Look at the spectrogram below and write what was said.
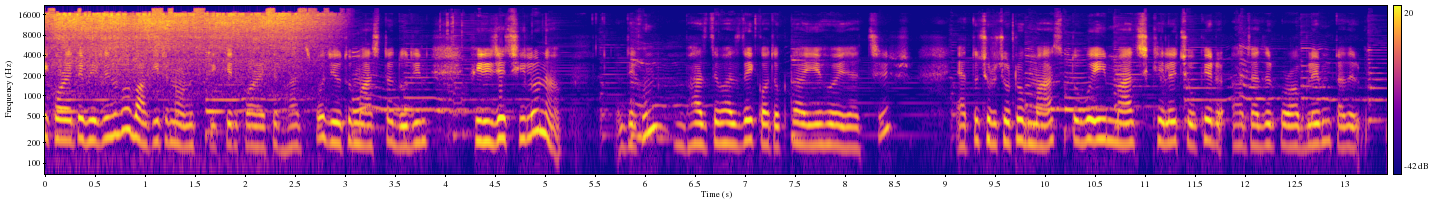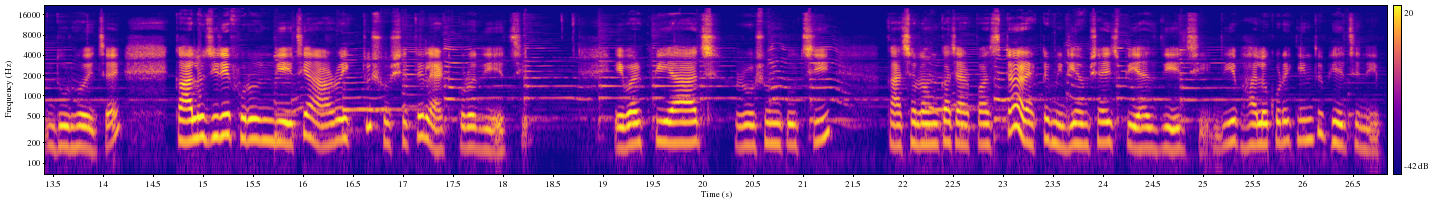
এই কড়াইতে ভেজে নেব। বাকিটা ননস্টিকের কড়াইতে ভাজবো। যেহেতু মাছটা দুদিন ফ্রিজে ছিল না দেখুন, ভাজতে ভাজতেই কতটা ইয়ে হয়ে যাচ্ছে। এত ছোট ছোট মাছ, তবু এই মাছ খেলে চোখের যাদের প্রবলেম তাদের দূর হয়ে যায়। কালো জিরে ফোড়ন দিয়েছি আর আরও একটু সর্ষের তেল অ্যাড করে দিয়েছি। এবার পেঁয়াজ, রসুন কুচি, কাঁচা লঙ্কা চার পাঁচটা আর একটা মিডিয়াম সাইজ পেঁয়াজ দিয়েছি। দিয়ে ভালো করে কিন্তু ভেজে নেব।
